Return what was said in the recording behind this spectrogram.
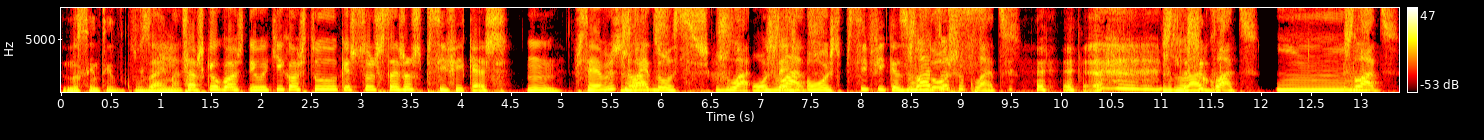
no sentido de guloseima. Sabes que eu gosto, eu aqui gosto que as pessoas sejam específicas. Hum. Percebes? Não é Gelados. doces. Gela- Ou, seja, gelados. ou específicas. um Gelados ou doce. chocolates? Gelado. Chocolates. Gelados.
